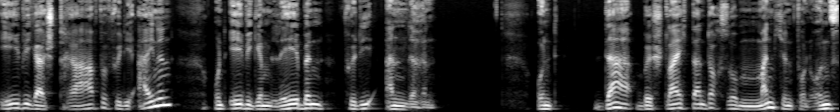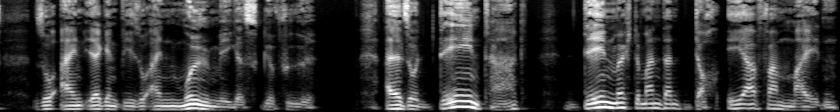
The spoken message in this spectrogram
ewiger Strafe für die einen und ewigem Leben für die anderen. Und da beschleicht dann doch so manchen von uns so ein irgendwie so ein mulmiges Gefühl. Also den Tag, den möchte man dann doch eher vermeiden.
